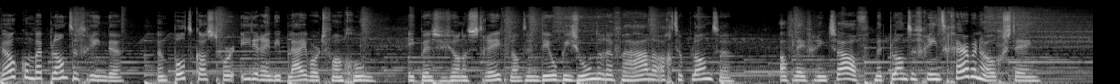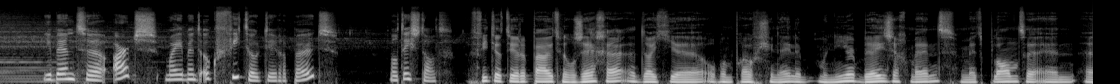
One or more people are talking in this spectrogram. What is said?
Welkom bij Plantenvrienden, een podcast voor iedereen die blij wordt van groen. Ik ben Suzanne Streefland en deel bijzondere verhalen achter planten. Aflevering 12 met plantenvriend Gerben Hoogsteen. Je bent eh, arts, maar je bent ook fytotherapeut. Wat is dat? Fytotherapeut wil zeggen dat je op een professionele manier bezig bent met planten en eh,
